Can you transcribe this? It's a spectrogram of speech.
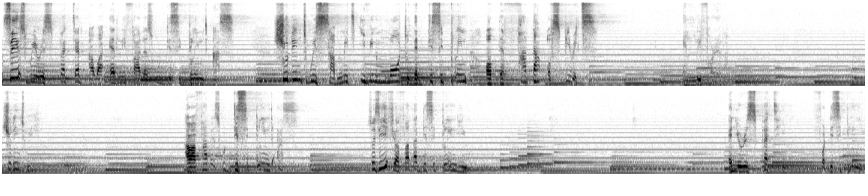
Since we respected our earthly fathers who disciplined us, shouldn't we submit even more to the discipline of the Father of spirits and live forever? Shouldn't we? Our fathers who disciplined us. So, see, if your father disciplined you and you respect him for disciplining you,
